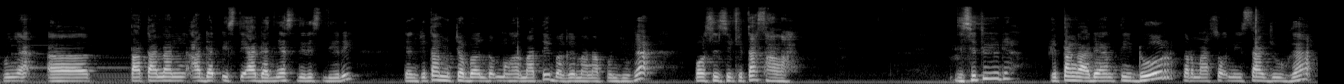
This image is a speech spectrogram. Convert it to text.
punya uh, tatanan adat istiadatnya sendiri-sendiri dan kita mencoba untuk menghormati bagaimanapun juga posisi kita salah. Di situ ya udah kita nggak ada yang tidur, termasuk Nisa juga,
